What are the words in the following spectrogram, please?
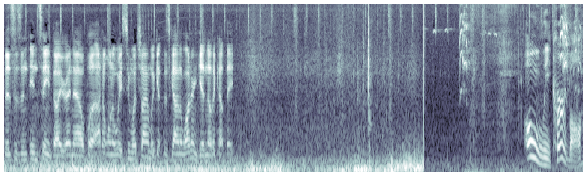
This is an insane bite right now, but I don't want to waste too much time. We'll get this guy in the water and get another cut bait. Holy curveball.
